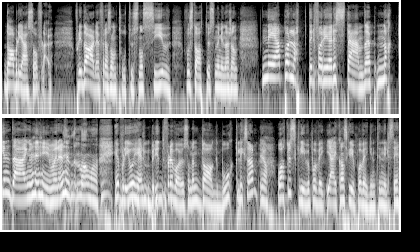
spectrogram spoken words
Da blir jeg så flau. Fordi da er det fra sånn 2007, hvor statusene mine er sånn Ned på latter for å gjøre standup, nok en dag med humor Jeg blir jo helt brydd, for det var jo som en dagbok, liksom. Ja. Og at du skriver på veggen Jeg kan skrive på veggen til Nilsi.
